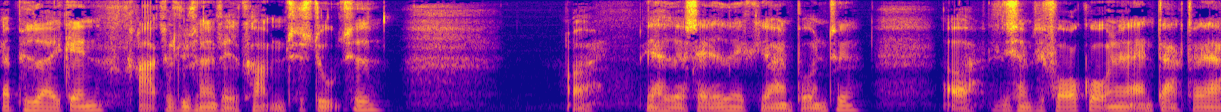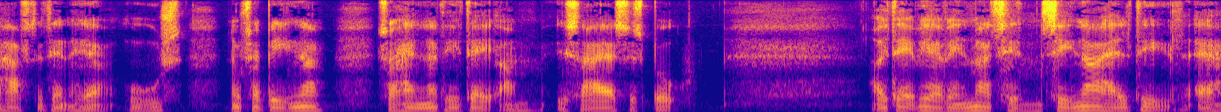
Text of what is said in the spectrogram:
Jeg byder igen radiolytterne velkommen til studiet. Og jeg hedder stadigvæk Jørgen Bunde, og ligesom de foregående andagter, jeg har haft i den her uges notabener, så handler det i dag om Esajas' bog. Og i dag vil jeg vende mig til den senere halvdel af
